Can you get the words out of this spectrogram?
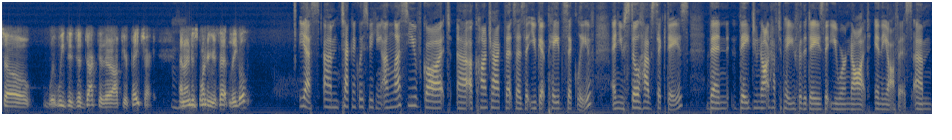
So we, we deducted it off your paycheck." And I'm just wondering, is that legal? Yes, um, technically speaking, unless you've got uh, a contract that says that you get paid sick leave and you still have sick days, then they do not have to pay you for the days that you were not in the office. Um,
